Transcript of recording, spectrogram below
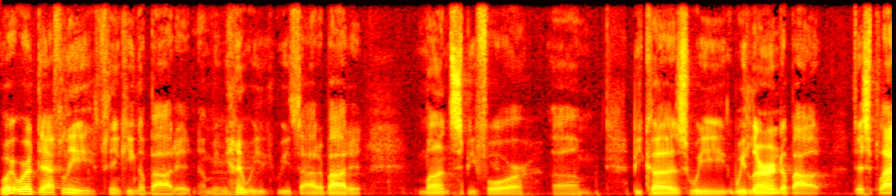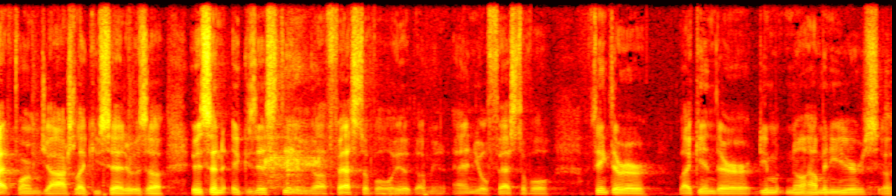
We're, we're definitely thinking about it. I mean, we, we thought about it months before um, because we we learned about this platform, Josh. Like you said, it was a it's an existing uh, festival. I mean, annual festival. I think they're like in their. Do you know how many years? Uh,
